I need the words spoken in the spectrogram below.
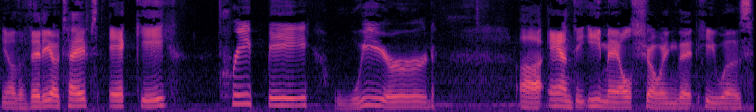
you know, the videotapes, icky creepy, weird, uh, and the emails showing that he was,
